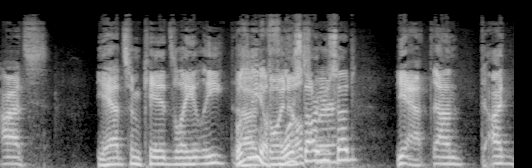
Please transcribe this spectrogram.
Uh, you had some kids lately. wasn't uh, he a four star? You said. Yeah. Um, I,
